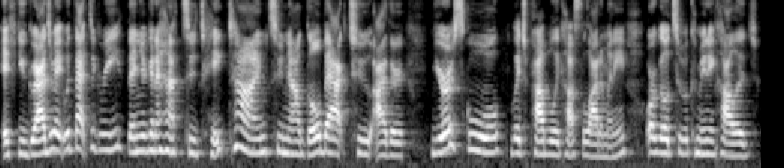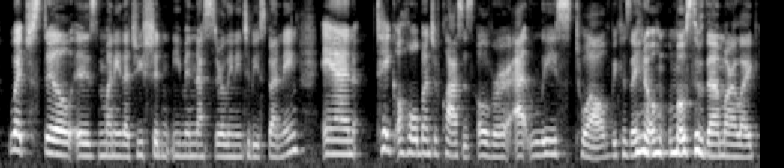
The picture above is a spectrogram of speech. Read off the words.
if you graduate with that degree, then you're going to have to take time to now go back to either your school, which probably costs a lot of money, or go to a community college, which still is money that you shouldn't even necessarily need to be spending, and take a whole bunch of classes over at least 12 because I know most of them are like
